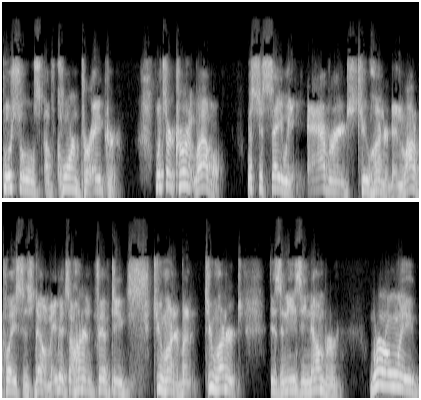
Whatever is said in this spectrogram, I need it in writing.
bushels of corn per acre. What's our current level? Let's just say we average 200 and a lot of places don't. Maybe it's 150 200 but 200 is an easy number we're only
